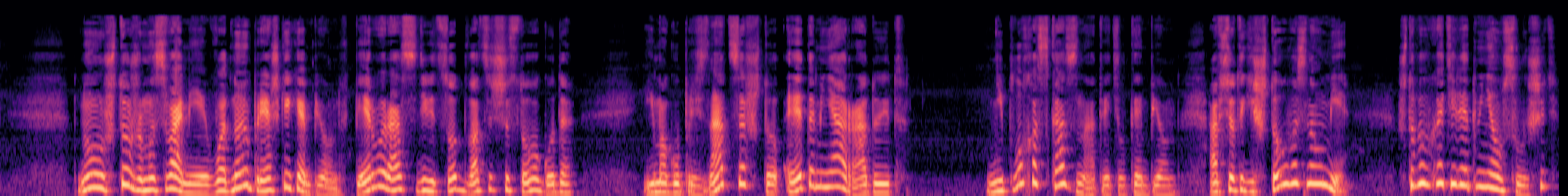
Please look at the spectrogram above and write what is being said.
Ну что же мы с вами в одной упряжке, Кэмпион, в первый раз с 926 года» и могу признаться, что это меня радует». «Неплохо сказано», — ответил Кэмпион. «А все-таки что у вас на уме? Что бы вы хотели от меня услышать?»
